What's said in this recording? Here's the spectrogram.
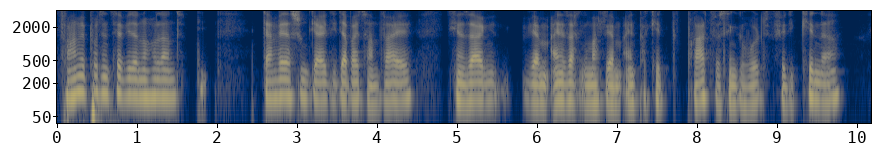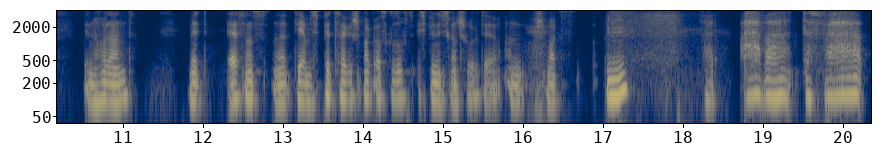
fahren wir potenziell wieder nach Holland. Dann wäre das schon geil, die dabei zu haben, weil ich kann sagen, wir haben eine Sache gemacht, wir haben ein Paket Bratwürstchen geholt für die Kinder in Holland mit erstens, ne, die haben sich Pizzageschmack ausgesucht. Ich bin nicht dran schuld, ja, an Geschmacks. Mhm. Aber das war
